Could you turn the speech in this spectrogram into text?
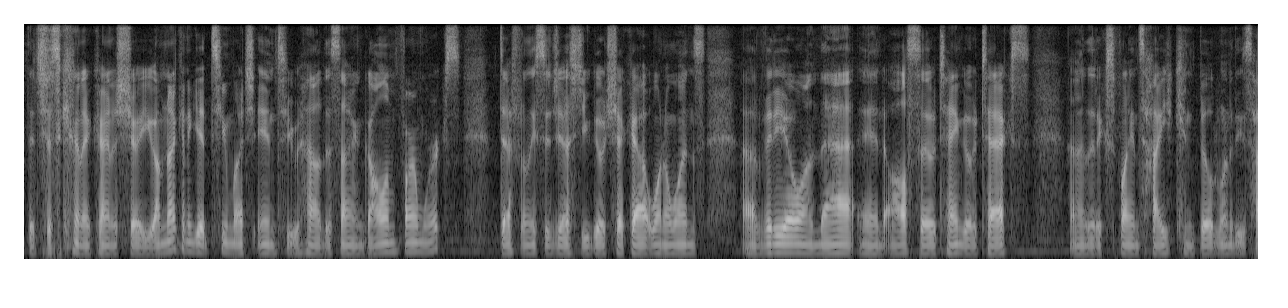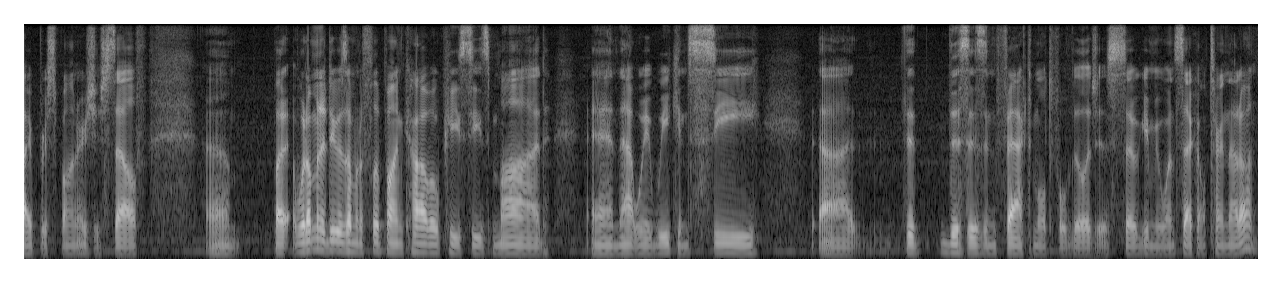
that's just going to kind of show you. I'm not going to get too much into how this Iron Golem farm works. Definitely suggest you go check out 101's uh, video on that and also Tango Tek's uh, that explains how you can build one of these hyper spawners yourself. Um, but what I'm going to do is I'm going to flip on KaboPC's mod and that way we can see uh, that this is in fact multiple villages. So give me one sec, I'll turn that on.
